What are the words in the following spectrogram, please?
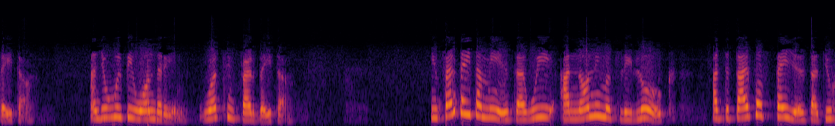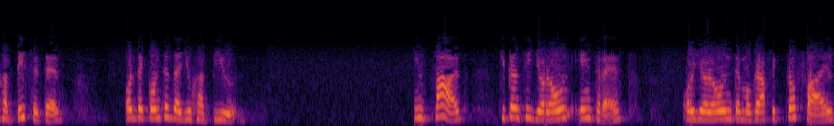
data. And you will be wondering, what's inferred data? Inferred data means that we anonymously look at the type of pages that you have visited or the content that you have viewed. In fact, you can see your own interest or your own demographic profile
